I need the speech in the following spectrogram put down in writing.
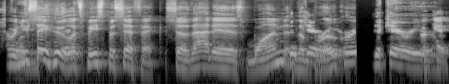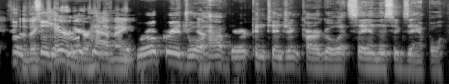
So when you say who, let's be specific. So that is one, the, carrier. brokerage. The carrier. Okay, so the carrier brokerage, having- the brokerage will Yeah. have their contingent cargo. Let's say in this example,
